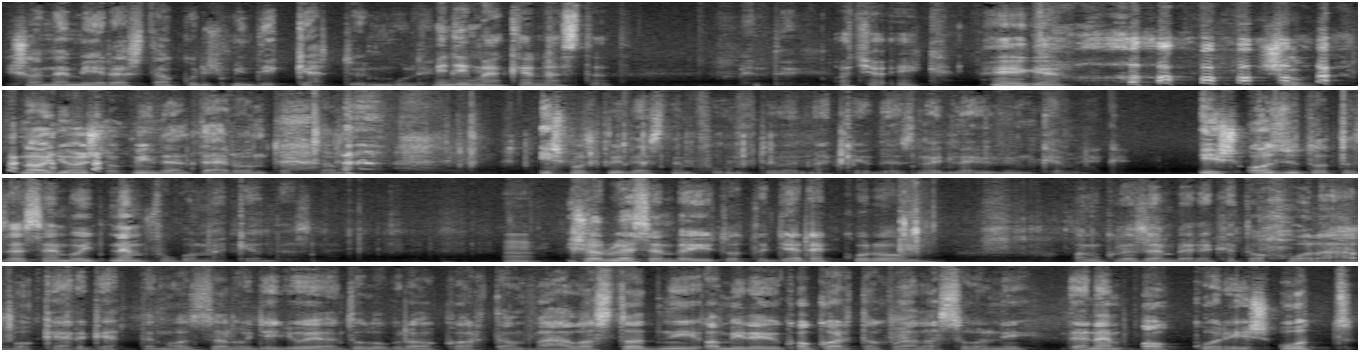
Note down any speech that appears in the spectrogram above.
És ha nem érezte, akkor is mindig kettőn múlik. Mindig megkérdezted? Mindig. Atya ég. Igen. Sok, nagyon sok mindent elrontottam. És most például ezt nem fogom tőled megkérdezni, hogy leülünk-e még. És az jutott az eszembe, hogy nem fogom megkérdezni. Hm. És arról eszembe jutott a gyerekkorom, amikor az embereket a halálba kergettem azzal, hogy egy olyan dologra akartam választ adni, amire ők akartak válaszolni, de nem akkor és ott,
